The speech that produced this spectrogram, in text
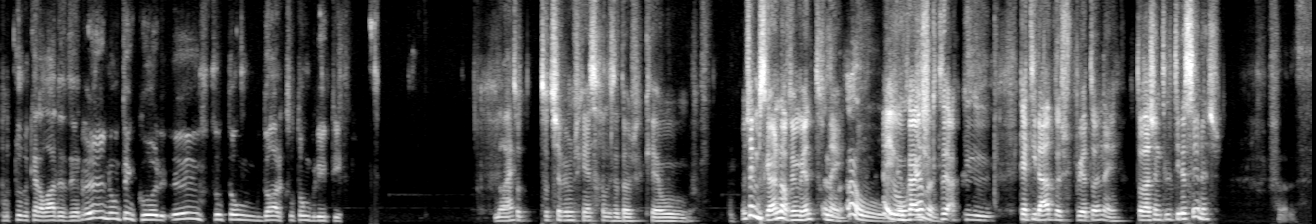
por tudo o que era lá a dizer "Ah, não tem cor, ah, são tão dark, são tão gritty. Não é? To- Todos sabemos quem é esse realizador, que é o. O James Gunn, obviamente, né? Ah, o, É o gajo que, te- que, que é tirado da chupeta, né? Toda a gente lhe tira cenas. Foda-se.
